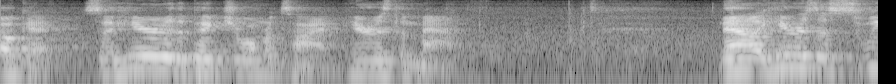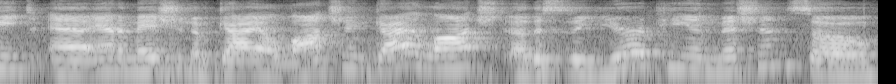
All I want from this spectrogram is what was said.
Okay, so here the picture one more time. Here's the map. Now here's a sweet uh, animation of Gaia launching. Gaia launched, uh, this is a European mission, so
